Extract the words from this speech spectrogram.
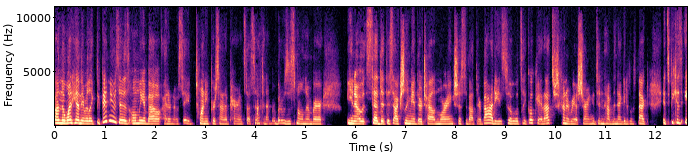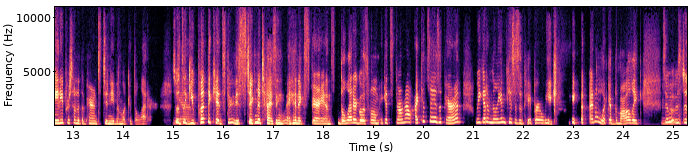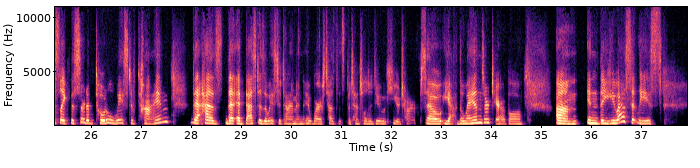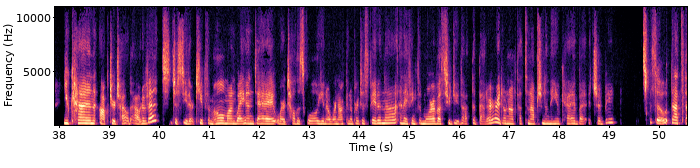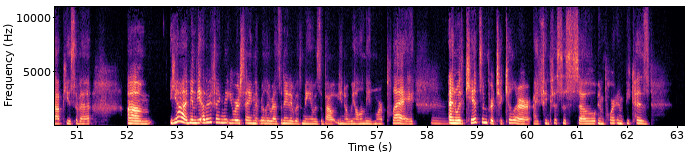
on the one hand, they were like, the good news is only about, I don't know, say 20% of parents, that's not the number, but it was a small number, you know, said that this actually made their child more anxious about their bodies. So it's like, okay, that's just kind of reassuring. It didn't have the negative effect. It's because 80% of the parents didn't even look at the letter. So yeah. it's like you put the kids through this stigmatizing way and experience. The letter goes home, it gets thrown out. I can say as a parent, we get a million pieces of paper a week. I don't look at them all. Like, mm-hmm. so it mm-hmm. was just like this sort of total waste of time that has that at best is a waste of time and at worst has this potential to do huge harm. So yeah, the weigh-ins are terrible. Um, in the US at least, you can opt your child out of it. Just either keep them home on weigh-in day or tell the school you know we're not going to participate in that. And i think the more of us who do that the better. I don't know if that's an option in the uk but it should be. So that's that piece of it. Um, yeah i mean the other thing that you were saying that really resonated with me was about you know we all need more play. Mm. and with kids in particular i think this is so important because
